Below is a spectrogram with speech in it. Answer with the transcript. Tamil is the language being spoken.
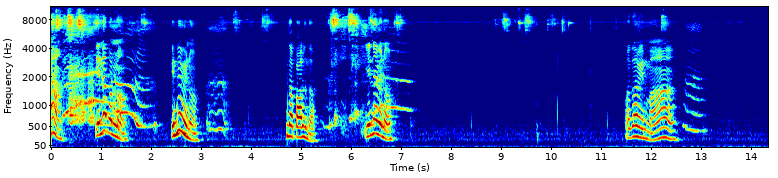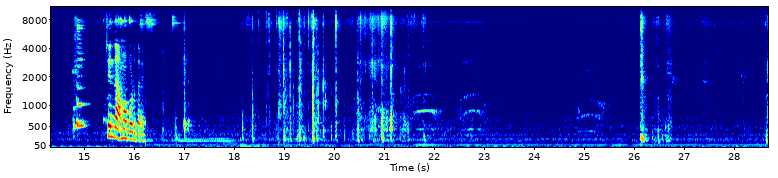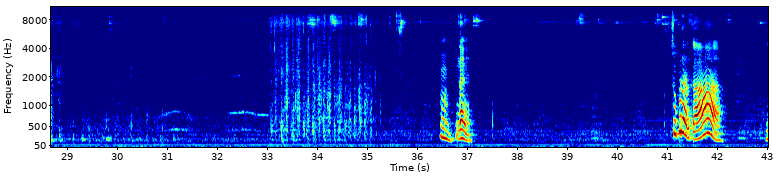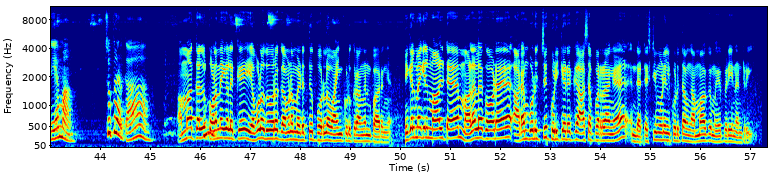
ஏன்? என்ன பண்ணும்? என்ன வேணும்? இந்த பால் என்ன வேணும்? அதான் வேணுமா? சரி இந்த அம்மா போட்டு தரேன். ம் இந்தாங்க. சூப்பரா இருக்கா? இல்லையாம்மா சூப்பரா இருக்கா? அம்மாக்கள் குழந்தைகளுக்கு எவ்வளோ தூரம் கவனம் எடுத்து பொருளை வாங்கி கொடுக்குறாங்கன்னு பாருங்க. நிகழ்மகிழ் மால்ட்டை மழலை கூட அடம் பிடிச்சி குடிக்கிறதுக்கு ஆசைப்படுறாங்க. இந்த டெஸ்டிமோனியல் கொடுத்து அவங்க அம்மாவுக்கு மிகப்பெரிய நன்றி.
